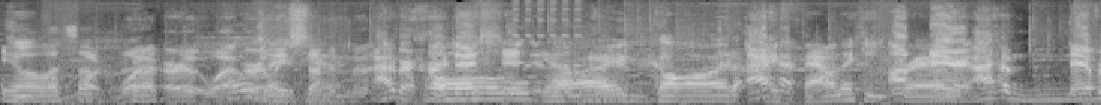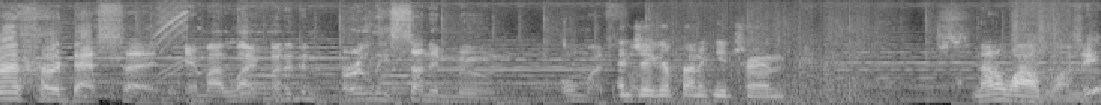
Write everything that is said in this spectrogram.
Yo, what's up, Fuck, what? Crook? Early, what? Early here. Sun and Moon. I haven't heard that oh shit. In time. Oh my god, I I, have- found a heat Uh, trend. Aaron, I have never heard that set in my life, other than Early Sun and Moon. Oh my. God. And fuck. Jacob found a Heatran. Not a wild one. See?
